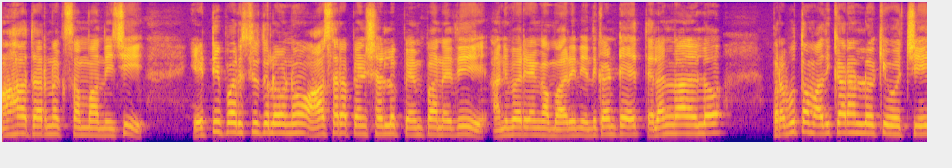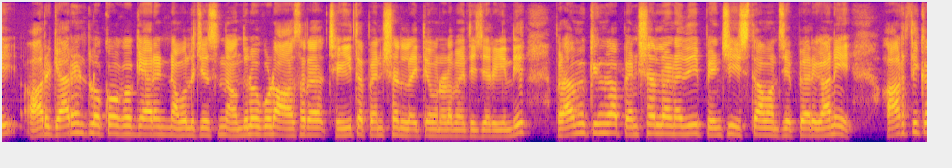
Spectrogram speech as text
మహాధరణకు సంబంధించి ఎట్టి పరిస్థితుల్లోనూ ఆసరా పెన్షన్లు పెంపు అనేది అనివార్యంగా మారింది. ఎందుకంటే తెలంగాణలో ప్రభుత్వం అధికారంలోకి వచ్చి ఆరు గ్యారెంట్లు ఒక్కొక్క గ్యారెంటీని అమలు చేసింది. అందులో కూడా ఆసరా చేయిత పెన్షన్లు అయితే ఉండడం అయితే జరిగింది. ప్రాముఖ్యంగా పెన్షన్లు అనేది పెంచి ఇస్తామని చెప్పారు. కానీ ఆర్థిక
